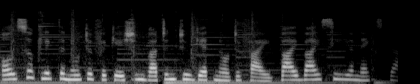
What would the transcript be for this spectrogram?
Also click the notification button to get notified. Bye bye see you next time.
